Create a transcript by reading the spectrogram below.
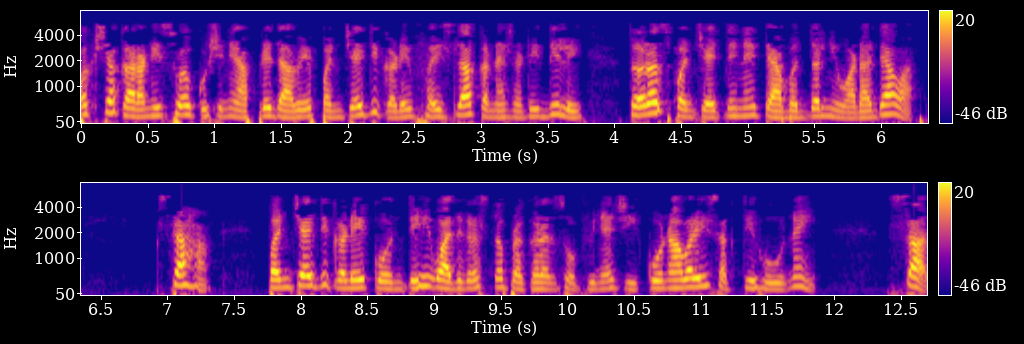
पक्षकारांनी स्वकुशीने आपले दावे पंचायतीकडे फैसला करण्यासाठी दिले तरच पंचायतीने त्याबद्दल निवाडा द्यावा. सहा पंचायतीकडे कोणतेही वादग्रस्त प्रकरण सोपविण्याची कोणावरही सक्ती होऊ नये. सात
